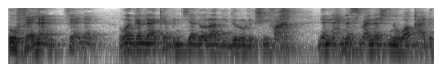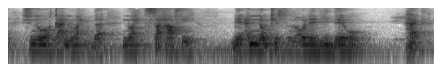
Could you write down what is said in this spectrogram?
وفعلا فعلا. هو قال لها كبنتي هادو راه يديروا لك شي فخ؟ لأن حنا سمعنا شنو وقع شنو وقع من واحد من واحد الصحفي بأنه كيصنعوا لي فيديو. هاك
